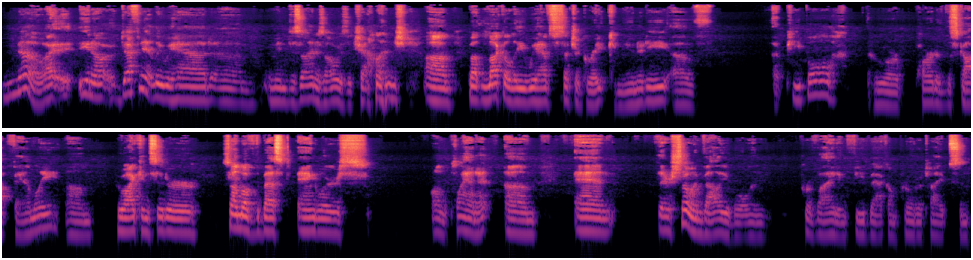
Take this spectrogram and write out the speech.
no, I you know definitely we had. Um, I mean, design is always a challenge, um, but luckily we have such a great community of uh, people who are part of the Scott family, um, who I consider some of the best anglers on the planet, um, and they're so invaluable in providing feedback on prototypes. And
